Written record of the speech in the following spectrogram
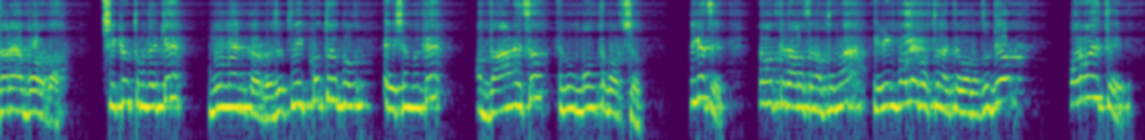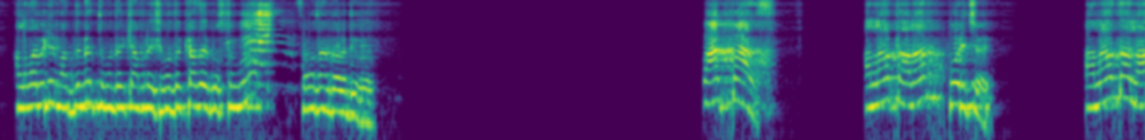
দাঁড়ায় বলবা। শিক্ষক তোমাদেরকে মূল্যায়ন করবে যে তুমি কতটুকু এই সম্পর্কে দাঁড়ানেছো এবং বলতে পারছ। ঠিক আছে? চমৎকার আলোচনা। তোমরা হেডিং বলে প্রশ্ন রাখতে পারব। যদিও পরবর্তীতে আলাদা ভিডিওর মাধ্যমে তোমাদেরকে আমরা এই সমস্ত কাজের প্রশ্নগুলো সমাধান করে দিব। পাঁচ পাঁচ। আল্লাহ তালার পরিচয়। আল্লাহ তালা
